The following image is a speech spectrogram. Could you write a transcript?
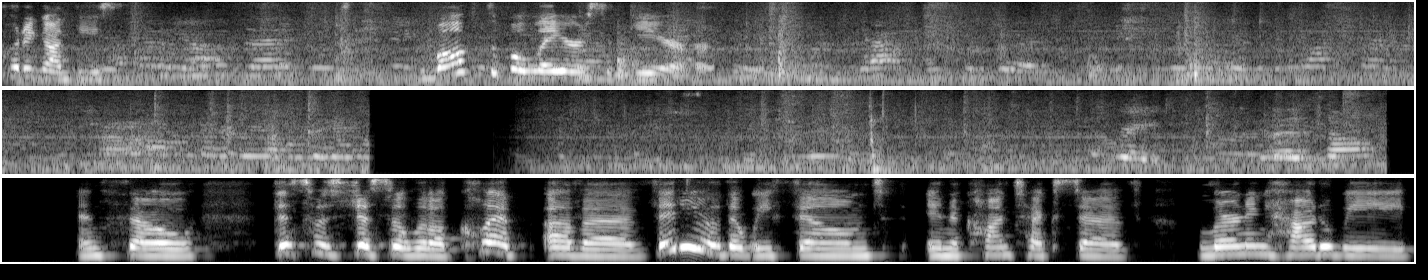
putting on these multiple layers of gear. And so this was just a little clip of a video that we filmed in a context of learning how do we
